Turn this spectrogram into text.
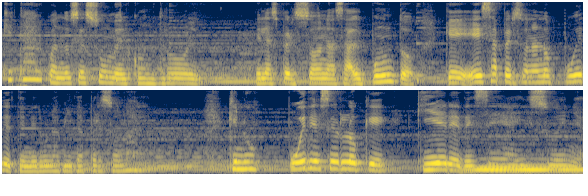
¿qué tal cuando se asume el control de las personas al punto que esa persona no puede tener una vida personal? Que no puede hacer lo que quiere, desea y sueña.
